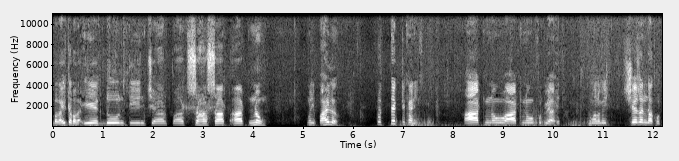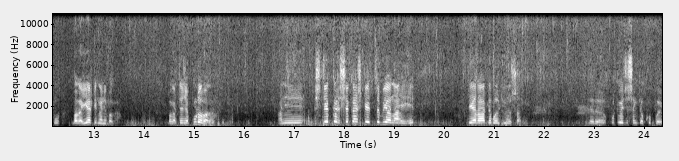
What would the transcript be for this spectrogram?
बघा इथं बघा. एक दोन तीन चार पाच सहा सात आठ नऊ. म्हणजे पाहिलं प्रत्येक ठिकाणी आठ नऊ आठ नऊ फुटवे आहेत. तुम्हाला मी शेजान दाखवतो. बघा या ठिकाणी बघा. बघा त्याच्या पुढं बघा. आणि स्टेक सेकंड स्टेजचं बियाणं आहे हे. तेरा डबल झिरो सात. तर फुटव्याची संख्या खूप आहे.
